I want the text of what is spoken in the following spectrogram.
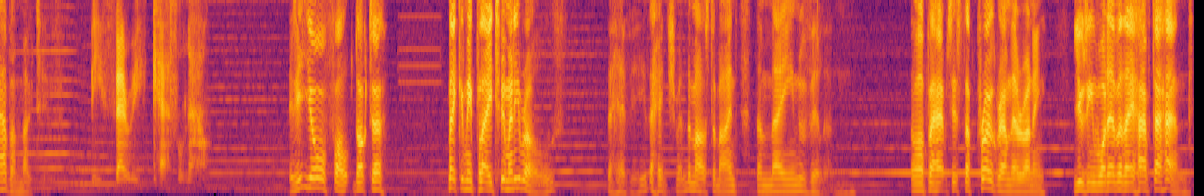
have a motive. Be very careful now. Is it your fault, Doctor? Making me play too many roles? The heavy, the henchman, the mastermind, the main villain. Or perhaps it's the program they're running, using whatever they have to hand.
